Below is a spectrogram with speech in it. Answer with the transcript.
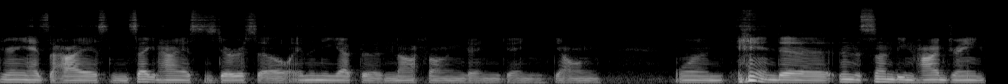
Drain has the highest and second highest is Duracell. And then you got the Nafang Gang Gang Yang one, and uh, then the Sunbeam Drain,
